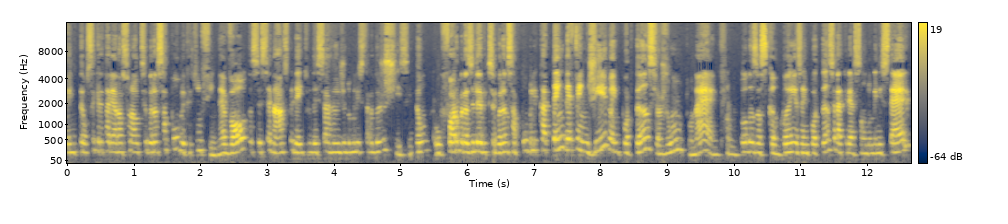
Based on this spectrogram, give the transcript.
então, Secretaria Nacional de Segurança Pública, que, enfim, né? Volta a ser Senasco dentro dentro desse arranjo do Ministério da Justiça. Então, o Fórum Brasileiro de Segurança Pública tem defendido a importância, junto, né, enfim, todas as campanhas, a importância da criação do Ministério,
